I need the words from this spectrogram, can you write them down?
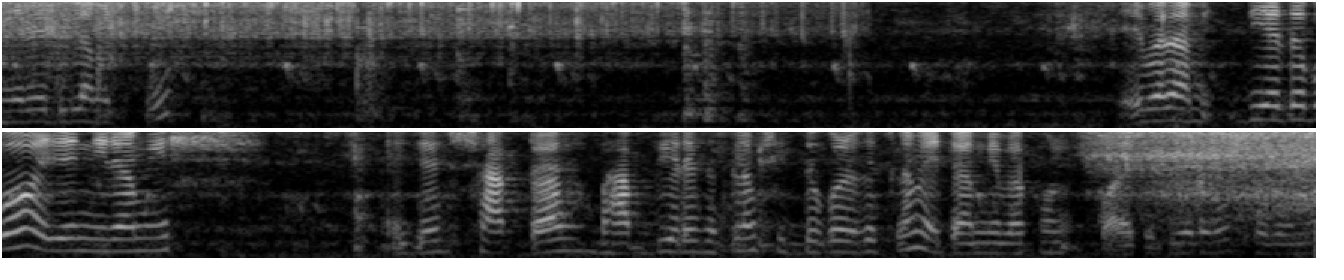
নেড়ে দিলাম একটু এবার আমি দিয়ে দেবো এই যে নিরামিষ, এই যে শাকটা ভাপ দিয়ে রেখেছিলাম, সিদ্ধ করে রেখেছিলাম, এটা আমি এখন কড়াইতে দিয়ে দেবো ফোড়নে।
